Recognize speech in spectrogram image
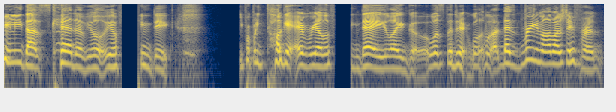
really that scared of your your fucking dick? You probably tug it every other day. Like, what's the di- what, what, There's really not that much different.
